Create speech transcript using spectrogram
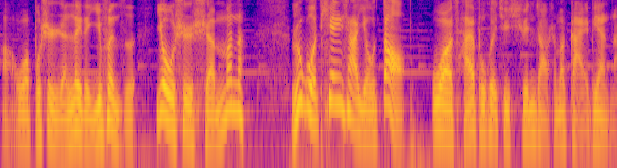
啊，我不是人类的一份子，又是什么呢？如果天下有道，我才不会去寻找什么改变呢。”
